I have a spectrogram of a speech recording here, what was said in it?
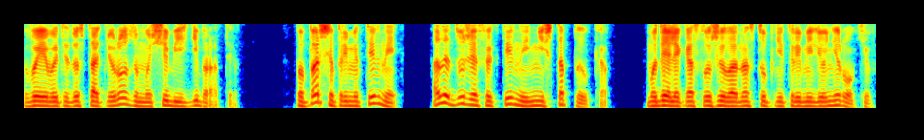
виявити достатньо розуму, щоб їх дібрати. По-перше, примітивний, але дуже ефективний ніж та пилка, модель, яка служила наступні 3 мільйони років,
